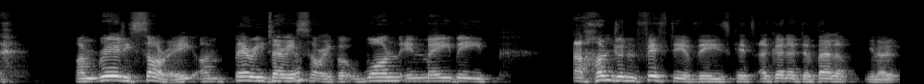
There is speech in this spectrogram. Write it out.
I'm really sorry. I'm very, very sorry. But one in maybe 150 of these kids are going to develop, you know,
